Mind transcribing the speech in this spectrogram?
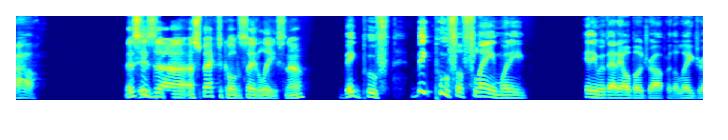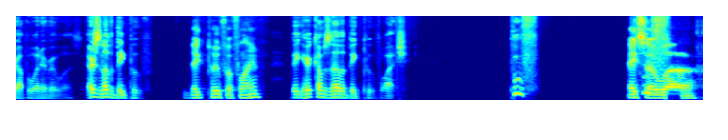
Wow. This Big- is uh, a spectacle to say the least, no? Big poof, big poof of flame when he hit him with that elbow drop or the leg drop or whatever it was. There's another big poof. Big poof of flame. Big here comes another big poof. Watch. Poof. Hey, so uh,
